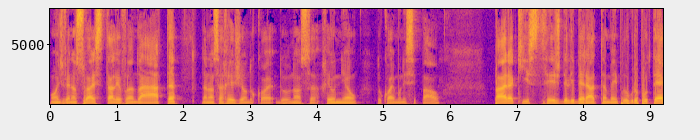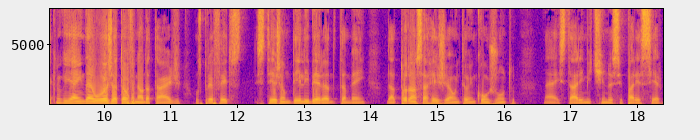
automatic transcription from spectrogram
onde Venan Soares está levando a ata da nossa região do, do nossa reunião do COI municipal, para que seja deliberado também pelo grupo técnico e ainda hoje, até o final da tarde, os prefeitos estejam deliberando também da toda a nossa região, então em conjunto, né, estar emitindo esse parecer.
